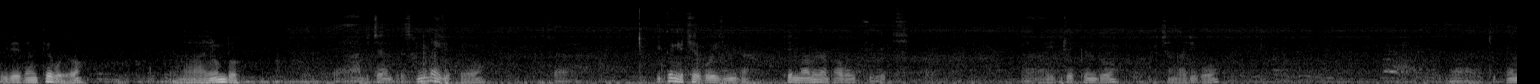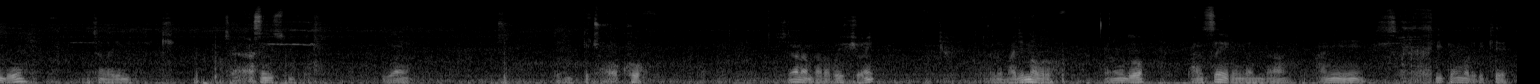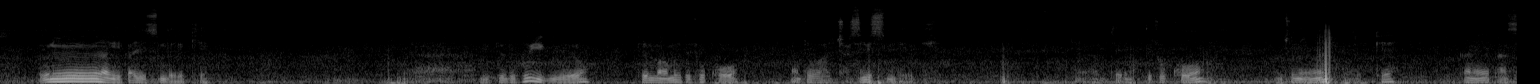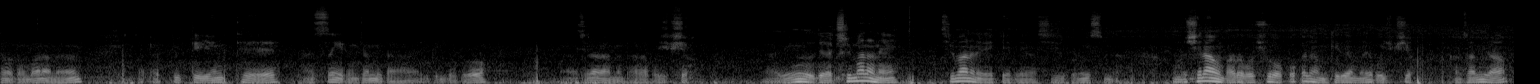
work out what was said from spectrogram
이래 형태고요. 아, 이놈도. 자, 밑자는 물이 상당히 좋고요. 자, 이쁜 개체를 보여줍니다. 뒷 마무리 한번 봐보십시오. 이렇게. 자, 이쪽 편도 마찬가지고 편도 마찬가지입니다 이렇게 잘 생겼습니다. 이거 또 좋고 시간 한번 받아보십시오. 자, 그리고 마지막으로 이 정도 반성의 공간입니다. 반이 싹 입장마다 이렇게 은은하게 깔려 있습니다 이렇게. 이쪽도 후익이고요. 변 마무리도 좋고 안쪽가 아주 잘생겼습니다 이렇게. 막도 좋고. 저는 이렇게 약간의 반성을 동반하는 벽돌대 형태의 반성의 동자입니다. 이 정도도 어, 한번 받아보십시오. 자, 이 정도 제가 7만원에 7만원에 이렇게 내가 시실 보내겠습니다. 한번 신화 한번 받아보시고 끝까지 한번 기대 한번 해보십시오. 감사합니다.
